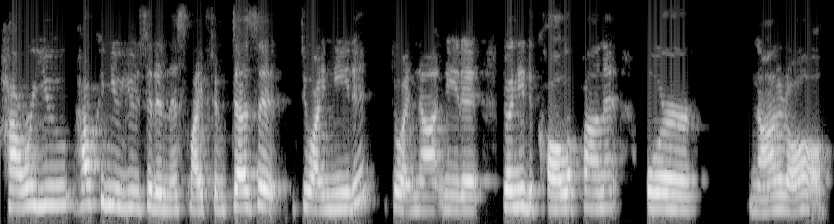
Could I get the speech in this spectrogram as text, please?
How are you, how can you use it in this lifetime? Does it, do I need it? Do I not need it? Do I need to call upon it or not at all?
